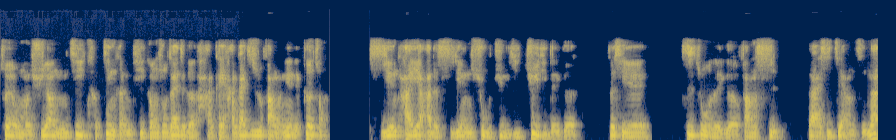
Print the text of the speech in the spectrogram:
所以我们需要您尽可尽可能提供说，在这个涵可以涵盖技术范围内的各种实验态样，它的实验数据以及具体的一个这些制作的一个方式，大概是这样子。那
